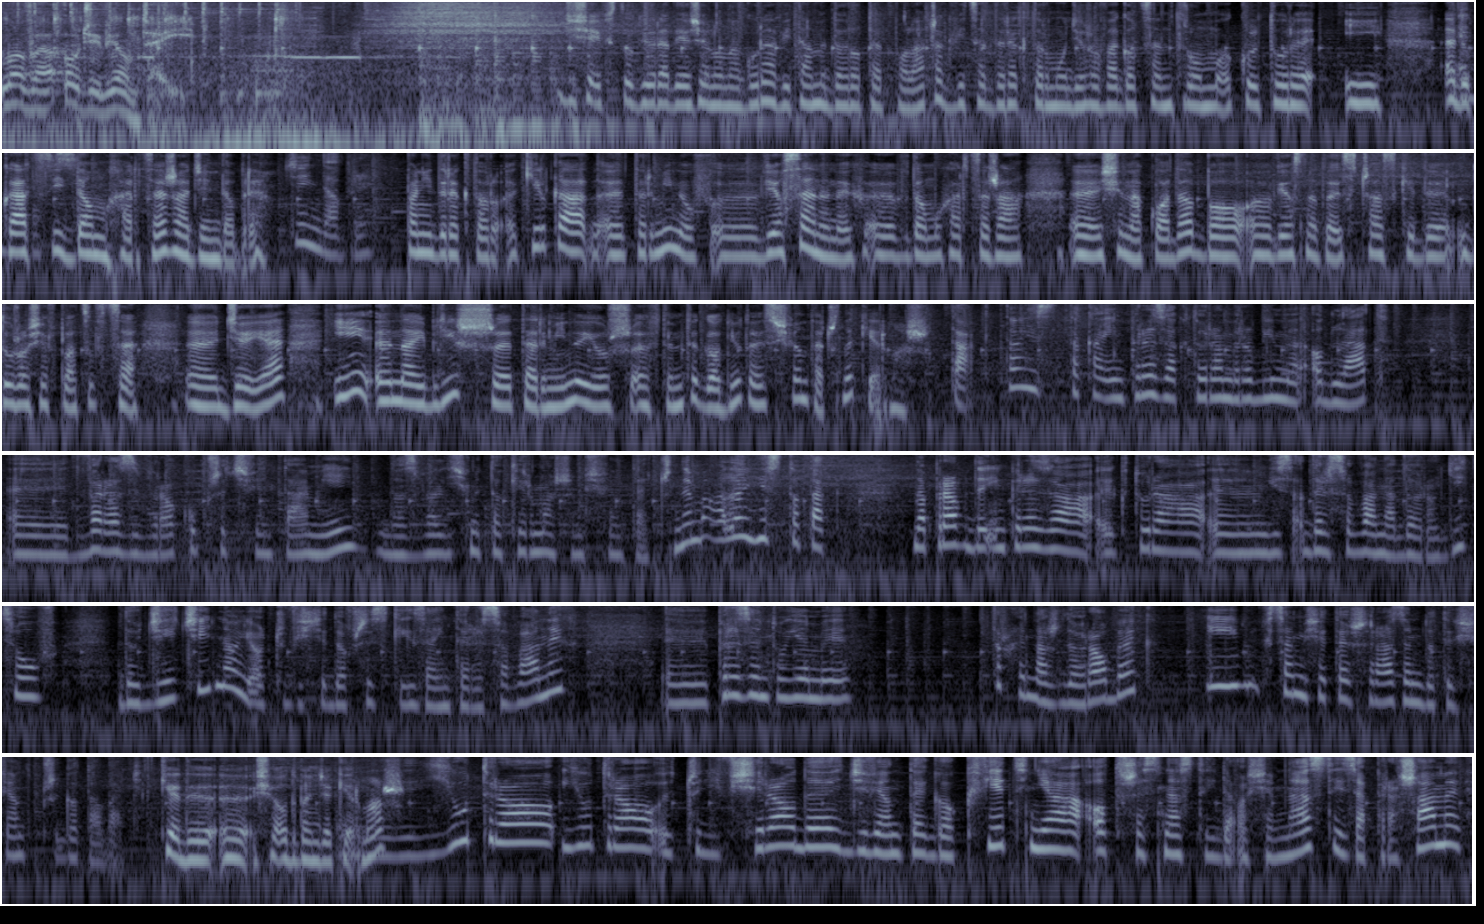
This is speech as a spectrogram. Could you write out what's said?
Mowa o dziewiątej. Dzisiaj w studiu Radia Zielona Góra witamy Dorotę Polaczak, wicedyrektor Młodzieżowego Centrum Kultury i Edukacji Dom Harcerza. Dzień dobry. Dzień dobry. Pani dyrektor, kilka e, terminów e, wiosennych e, w Domu Harcerza się nakłada, bo wiosna to jest czas, kiedy dużo się w placówce dzieje i najbliższe terminy już w tym tygodniu to jest świąteczny kiermasz. Tak, to jest taka impreza, którą robimy od lat. E, Dwa razy w roku przed świętami. Nazwaliśmy to kiermaszem świątecznym, ale jest to tak naprawdę impreza, e, która e, jest adresowana do rodziców, do dzieci, no i oczywiście do wszystkich zainteresowanych. Prezentujemy trochę nasz dorobek i chcemy się też razem do tych świąt przygotować. Kiedy się odbędzie kiermasz? Jutro, jutro, czyli w środę 9 kwietnia od 16 do 18 zapraszamy.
